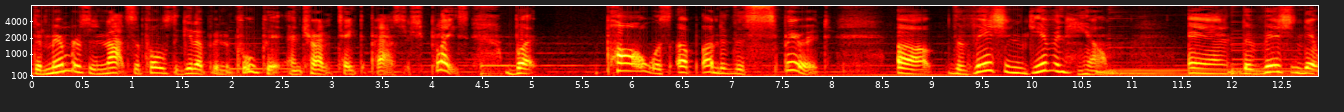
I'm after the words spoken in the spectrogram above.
the members are not supposed to get up in the pulpit and try to take the pastor's place. But Paul was up under the Spirit, uh, the vision given him, and the vision that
